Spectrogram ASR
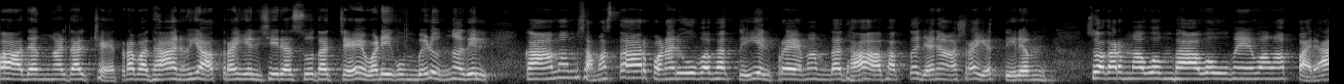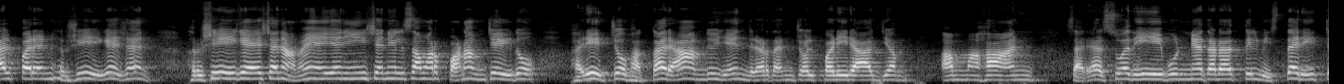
പാദങ്ങൾ തൽ തൽക്ഷേത്രപഥാനുയാത്രയിൽ ശിരസ്സു തച്ചേവടി കുമ്പിടുന്നതിൽ കാമം സമസ്താർപ്പണരൂപഭക്തിയിൽ പ്രേമം തഥാ ഭക്തജനാശ്രയത്തിലും സ്വകർമ്മവും ഭാവവുമേവം അപ്പരാൽപരൻ ഹൃഷീകേശൻ ഹൃഷീകേശൻ അമേയനീശനിൽ സമർപ്പണം ചെയ്തു. ഭരിച്ചു ഭക്തരാം ദ്വിജേന്ദ്രർ തൻ ചൊൽപ്പടി രാജ്യം. അമ്മഹാൻ സരസ്വതി പുണ്യതടത്തിൽ വിസ്തരിച്ച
